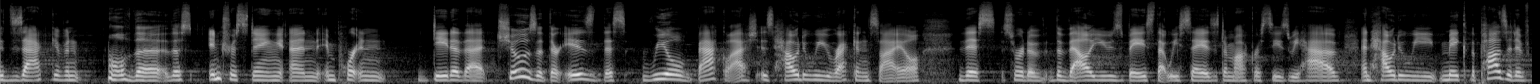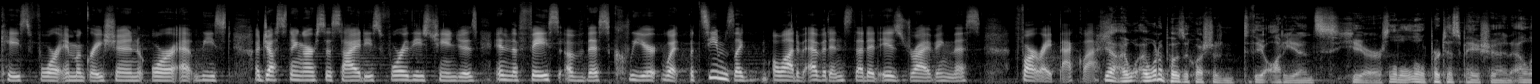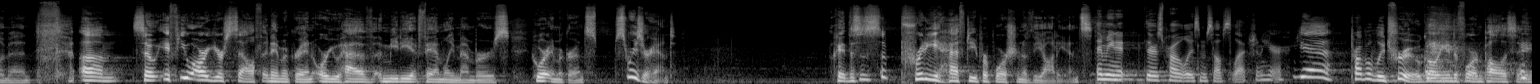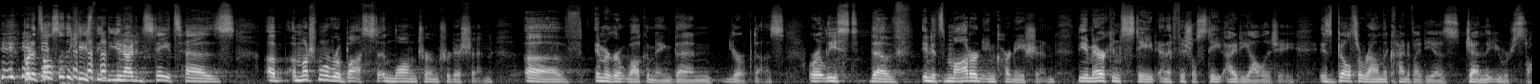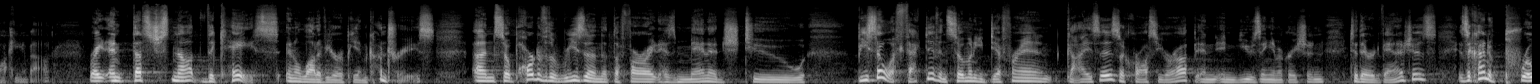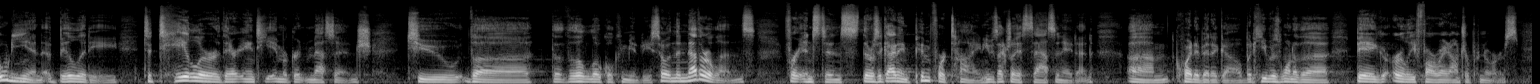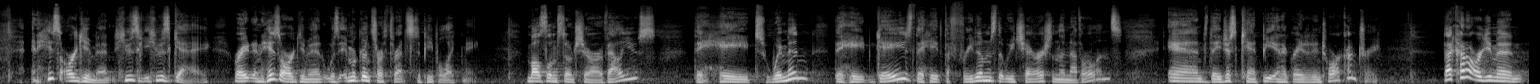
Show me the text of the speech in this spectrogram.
Zack, given all of the this interesting and important data that shows that there is this real backlash is how do we reconcile this sort of the values base that we say as democracies we have and how do we make the positive case for immigration or at least adjusting our societies for these changes in the face of this clear what what seems like a lot of evidence that it is driving this far right backlash. Yeah I, I want to pose a question to the audience here. It's a little little participation element. Um, so if you are yourself an immigrant or you have immediate family members who are immigrants, just raise your hand. Okay, this is a pretty hefty proportion of the audience. I mean, it, there's probably some self selection here. Yeah, probably true going into foreign policy. But it's also the case that the United States has a, a much more robust and long term tradition of immigrant welcoming than Europe does, or at least in its modern incarnation, the American state and official state ideology is built around the kind of ideas, Jen, that you were just talking about right? And that's just not the case in a lot of European countries. And so part of the reason that the far right has managed to be so effective in so many different guises across Europe in, in using immigration to their advantages is a kind of protean ability to tailor their anti-immigrant message to the, the, the local community. So in the Netherlands, for instance, there was a guy named Pim Fortuyn. He was actually assassinated um, quite a bit ago, but he was one of the big early far right entrepreneurs. And his argument, he was he was gay, right? And his argument was immigrants are threats to people like me. Muslims don't share our values. They hate women, they hate gays, they hate the freedoms that we cherish in the Netherlands, and they just can't be integrated into our country. That kind of argument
